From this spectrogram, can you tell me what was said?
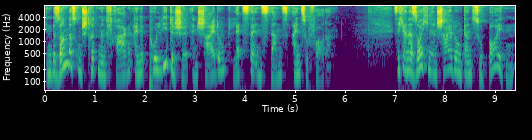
in besonders umstrittenen Fragen eine politische Entscheidung letzter Instanz einzufordern. Sich einer solchen Entscheidung dann zu beugen,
